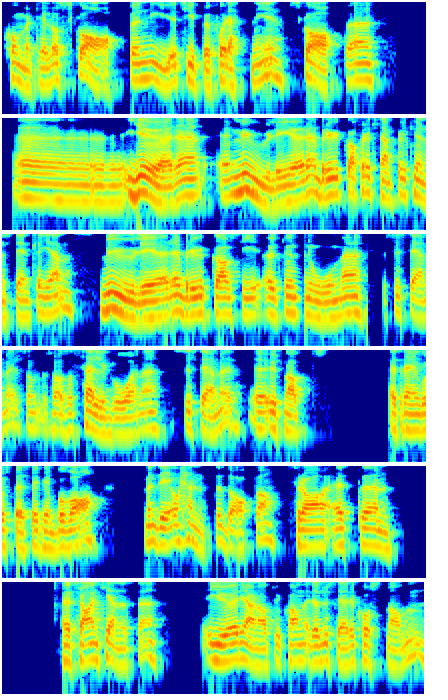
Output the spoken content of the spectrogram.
kommer til å skape nye typer forretninger. Skape Eh, gjøre, eh, muliggjøre bruk av f.eks. kunstig intelligens. Muliggjøre bruk av si, autonome systemer, som, altså selvgående systemer, eh, uten at jeg trenger å gå spesifikt inn på hva. Men det å hente data fra, et, fra en tjeneste gjør gjerne at du kan redusere kostnaden,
